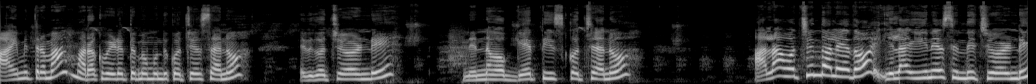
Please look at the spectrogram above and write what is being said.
హాయ్ మిత్రమా మరొక వీడియోతో మేము ముందుకు వచ్చేసాను. ఇదిగో చూడండి నిన్న ఒక గేట్ తీసుకొచ్చాను. అలా వచ్చిందో లేదో ఇలా ఈనేసింది చూడండి.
